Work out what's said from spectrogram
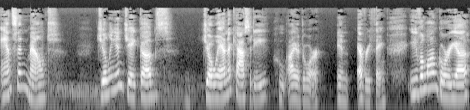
Anson Mount, Gillian Jacobs, Joanna Cassidy, who I adore in everything, Eva Longoria,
